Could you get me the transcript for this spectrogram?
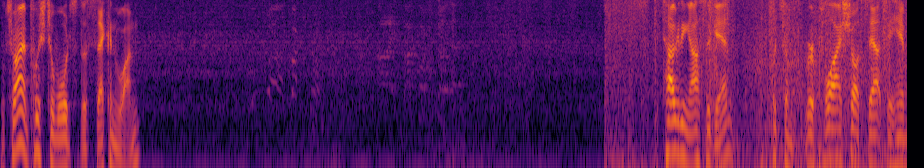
We'll try and push towards the second one. It's targeting us again. Put some reply shots out to him.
